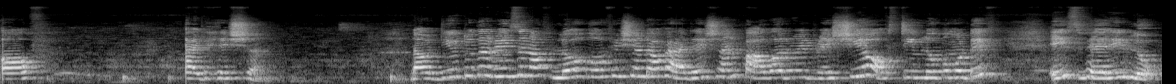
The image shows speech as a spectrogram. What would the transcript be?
of adhesion. Now due to the reason of low coefficient of adhesion, power weight ratio of steam locomotive is very low.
